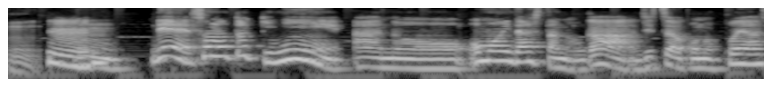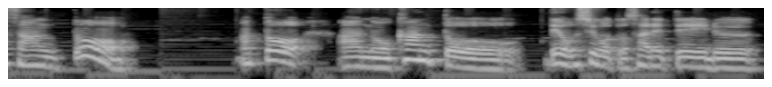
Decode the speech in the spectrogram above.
うん。ううんん、で、その時に、あの、思い出したのが、実はこの小屋さんと、あと、あの、関東でお仕事されている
